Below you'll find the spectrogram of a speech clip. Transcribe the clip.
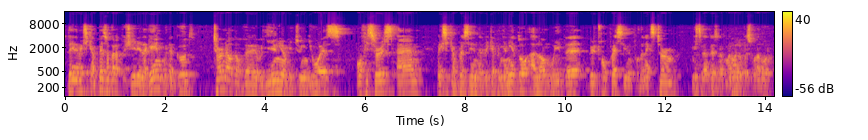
Today, the Mexican peso got appreciated again with a good turnout of the reunion between U.S. officers and Mexican President Enrique Peña Nieto, along with the virtual president for the next term, Mr. Andrés Manuel López Obrador.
